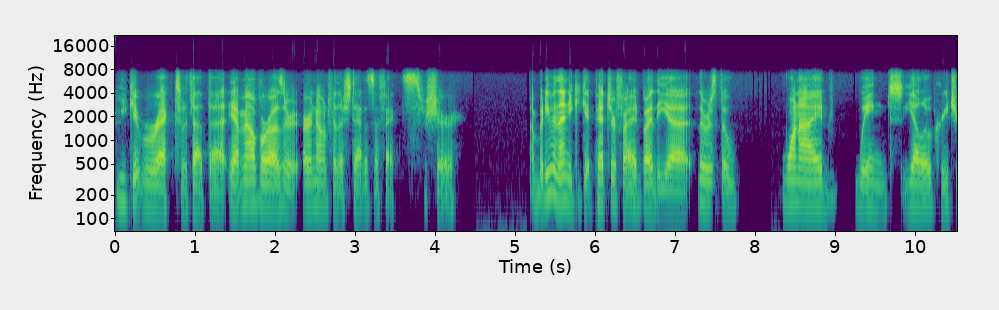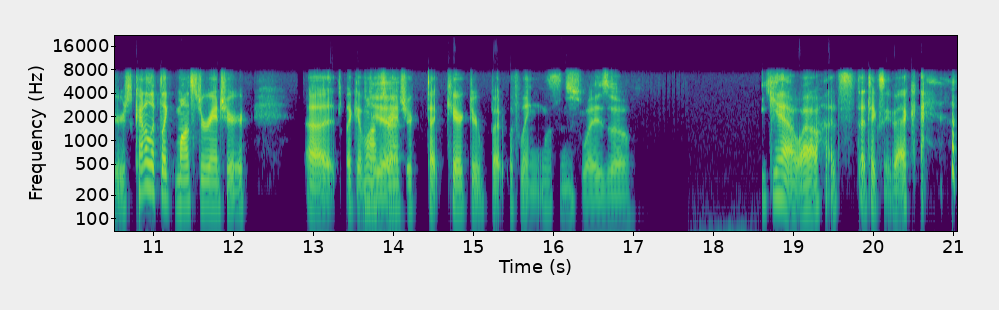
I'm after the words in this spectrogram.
You get wrecked without that. Yeah, Malboros are, are known for their status effects for sure. Uh, but even then, you could get petrified by the. Uh, there was the one-eyed winged yellow creatures. Kind of looked like Monster Rancher, uh, like a Monster Yeah. Rancher type character, but with wings. And... Suezo. Yeah, wow, that's that takes me back.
